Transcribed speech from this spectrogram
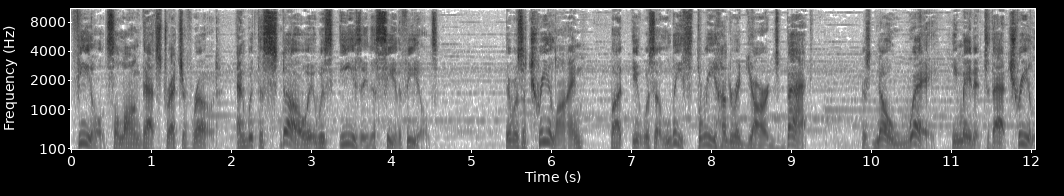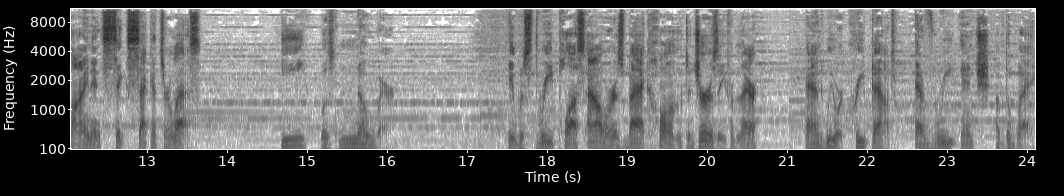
fields along that stretch of road, and with the snow it was easy to see the fields. There was a tree line, but it was at least 300 yards back. There's no way he made it to that tree line in six seconds or less. He was nowhere. It was three-plus hours back home to Jersey from there, and we were creeped out every inch of the way.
